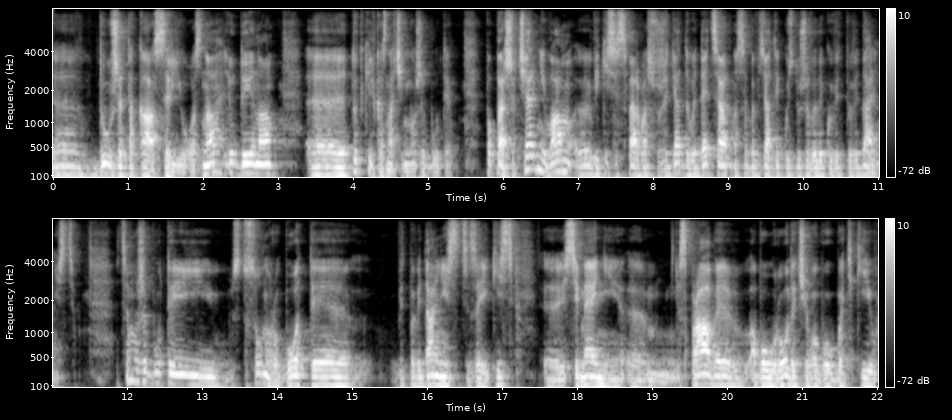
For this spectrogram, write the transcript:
Е, Дуже така серйозна людина. Е, Тут кілька значень може бути. По-перше, в червні вам е, в якійсь із сфер вашого життя доведеться на себе взяти якусь дуже велику відповідальність. Це може бути і стосовно роботи, відповідальність за якісь сімейні ем, справи або у родичів, або у батьків,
